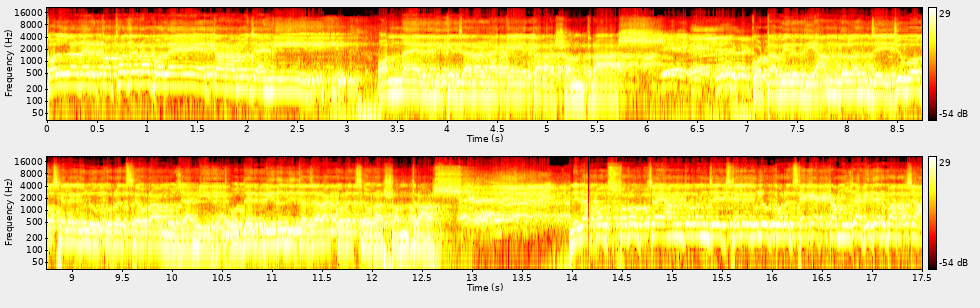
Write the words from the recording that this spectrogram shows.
কল্যাণের কথা যারা বলে, তারা মুজাহিদ। অন্যায়ের দিকে যারা ডাকে, তারা সন্ত্রাস। কোটা বিরোধী আন্দোলন যে যুবক ছেলেগুলো করেছে, ওরা মুজাহিদ। ওদের বিরোধিতা যারা করেছে, ওরা সন্ত্রাস। নিরাপদ সড়ক চাই আন্দোলন, যে ছেলেগুলো করেছে, এক একটা মুজাহিদের বাচ্চা।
